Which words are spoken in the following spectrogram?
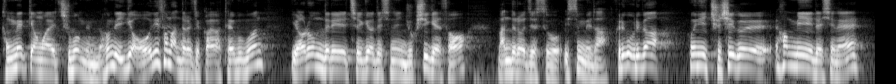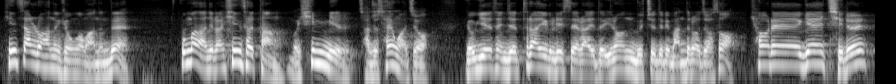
동맥경화의 주범입니다. 그런데 이게 어디서 만들어질까요? 대부분 여러분들이 즐겨 드시는 육식에서 만들어질 수 있습니다. 그리고 우리가 흔히 주식을 현미 대신에 흰쌀로 하는 경우가 많은데 뿐만 아니라 흰 설탕, 뭐 흰밀 자주 사용하죠. 여기에서 이제 triglyceride 이런 물질들이 만들어져서 혈액의 질을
